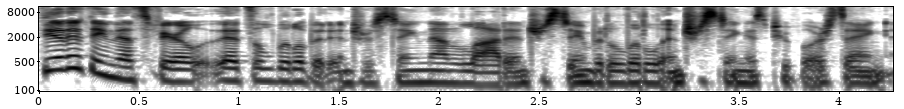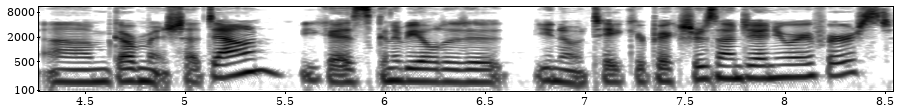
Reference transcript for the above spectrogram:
The other thing that's fair that's a little bit interesting, not a lot interesting, but a little interesting, is people are saying um, government shutdown. You guys going to be able to, you know, take your pictures on January first?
